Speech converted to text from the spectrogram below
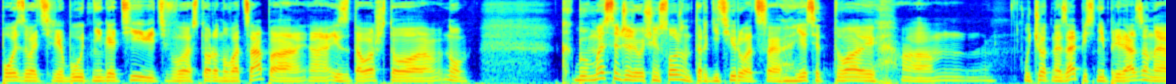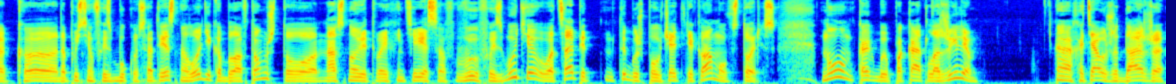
пользователи будут негативить в сторону WhatsApp а, из-за того, что, ну, как бы в мессенджере очень сложно таргетироваться, если твой учетная запись не привязана к, допустим, Фейсбуку. Соответственно, логика была в том, что на основе твоих интересов в Фейсбуке, в WhatsApp ты будешь получать рекламу в сторис. Ну, как бы пока отложили, а, Хотя уже даже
